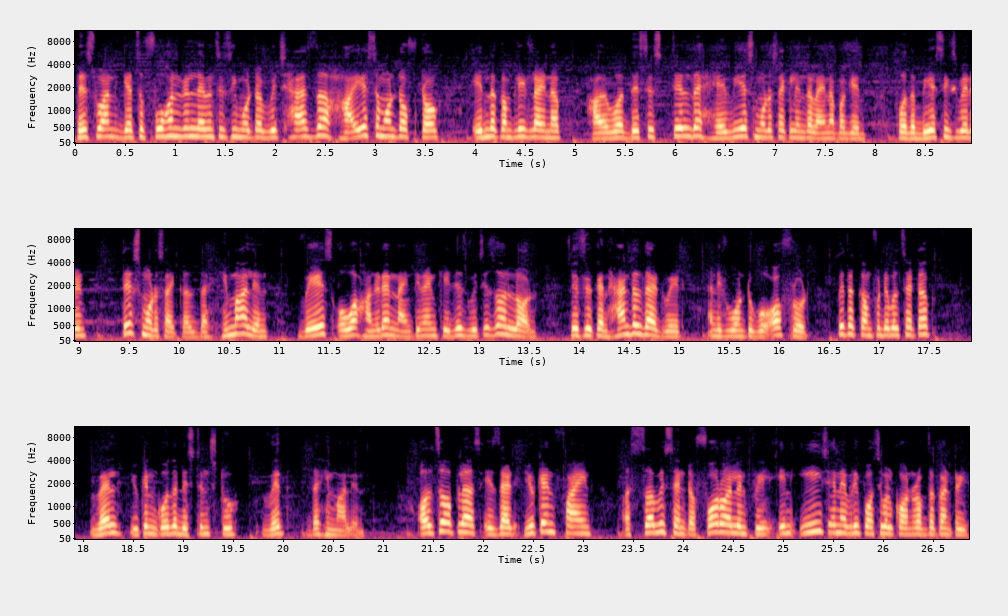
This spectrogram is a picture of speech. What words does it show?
This one gets a 411cc motor which has the highest amount of torque in the complete lineup. However, this is still the heaviest motorcycle in the lineup again. For the BS6 variant, this motorcycle, the Himalayan, weighs over 199 kgs which is a lot. So if you can handle that weight and if you want to go off-road with a comfortable setup, well, you can go the distance too with the Himalayan. Also a plus is that you can find a service center for Royal Enfield in each and every possible corner of the country.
